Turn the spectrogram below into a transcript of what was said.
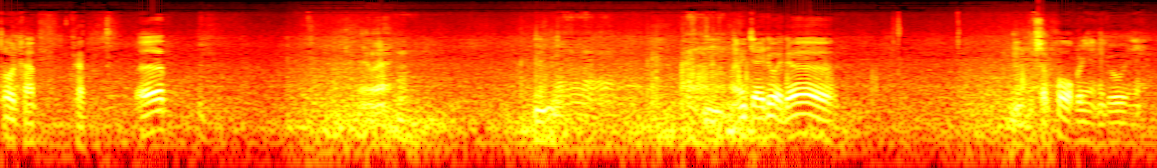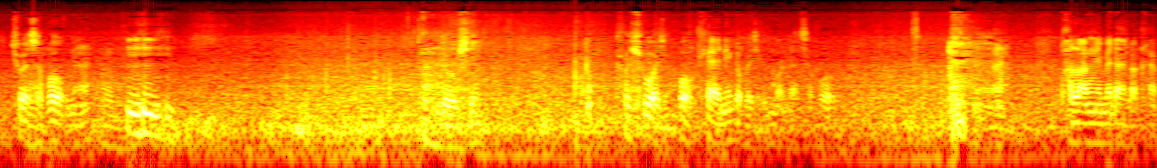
โทษครับ ครับ เออไหนวะอืมอืม หายใจด้วยเด้ออืมสะโพกเนี่ยให้ดูเนี่ยช่วยสะโพกนะดูสิเขาช่วยสะโพกแค่นี้ก็ไปถึงหมดแล้วสะโพกพลังนี่ไม่ได้หรอกครับ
